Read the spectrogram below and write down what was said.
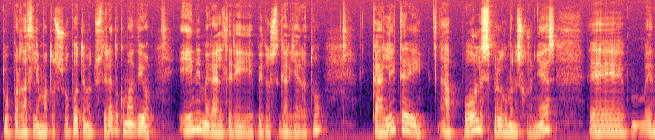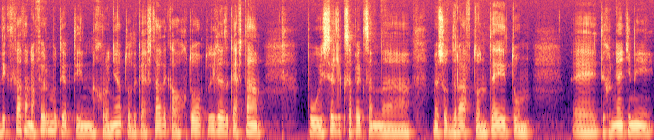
του πρωταθλήματος. Οπότε με τους 30,2 είναι η μεγαλύτερη επίδοση στην καριέρα του, καλύτερη από όλες τις προηγούμενες χρονιές. Ε, ενδεικτικά θα αναφέρουμε ότι από την χρονιά από το 17-18, από το 2017 που οι Celtics απέκτησαν ε, μέσω draft τον Tatum ε, τη χρονιά εκείνη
